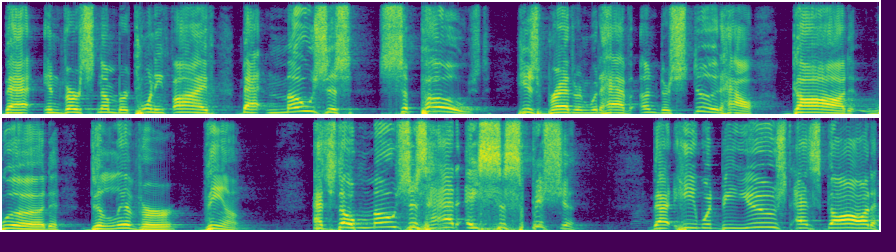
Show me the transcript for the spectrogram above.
that in verse number 25 that Moses supposed his brethren would have understood how God would deliver them as though Moses had a suspicion that he would be used as God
